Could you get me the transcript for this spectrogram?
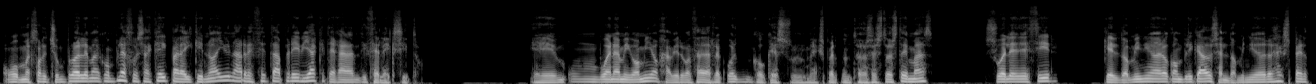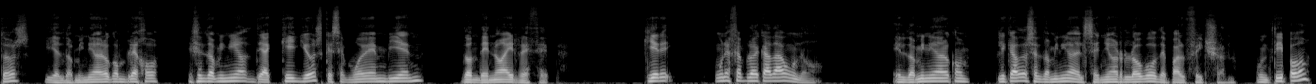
o mejor dicho, un problema complejo es aquel para el que no hay una receta previa que te garantice el éxito. Eh, un buen amigo mío, Javier González Recuerdo, que es un experto en todos estos temas, suele decir que el dominio de lo complicado es el dominio de los expertos y el dominio de lo complejo es el dominio de aquellos que se mueven bien donde no hay receta. ¿Quiere un ejemplo de cada uno? El dominio de lo complicado es el dominio del señor lobo de Pulp Fiction. Un tipo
